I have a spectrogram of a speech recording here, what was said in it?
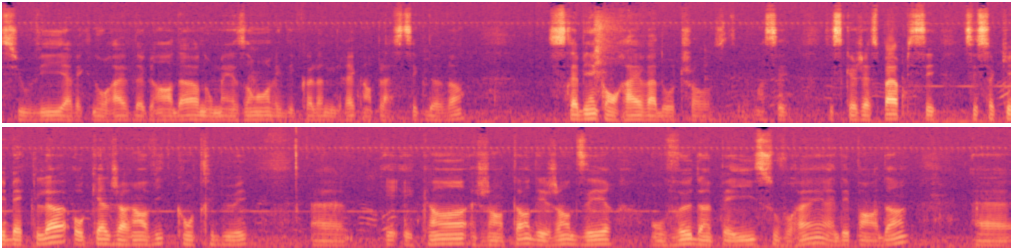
SUV, avec nos rêves de grandeur, nos maisons avec des colonnes grecques en plastique devant. Ce serait bien qu'on rêve à d'autres choses. C'est, ce que j'espère. Puis c'est, ce Québec-là auquel j'aurais envie de contribuer. Euh, et, quand j'entends des gens dire on veut d'un pays souverain, indépendant, euh,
